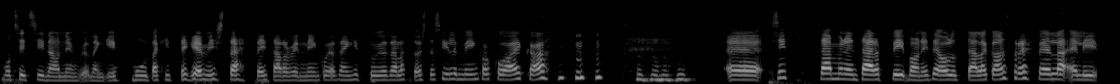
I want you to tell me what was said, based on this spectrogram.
mutta sitten siinä on niin jotenkin muutakin tekemistä, ettei tarvi niin jotenkin tuijotella toista silmiin koko aikaa. sitten tämmöinen tärppi, mä oon itse ollut täällä kanstreffeillä, eli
